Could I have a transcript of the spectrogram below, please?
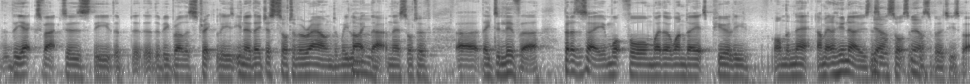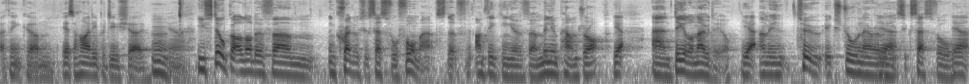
the X Factors, the, the, the, the Big Brothers, Strictly, you know, they're just sort of around and we like that and they're sort of, uh, they deliver. But as I say, in what form, whether one day it's purely on the net. I mean, who knows? There's Yeah, all sorts of yeah. possibilities, but I think um, it's a highly produced show. Mm. Yeah. You've still got a lot of um, incredibly successful formats. That f- I'm thinking of uh, Million Pound Drop Yeah. And Deal or No Deal. Yeah. I mean, two extraordinarily Yeah. successful. Yeah.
